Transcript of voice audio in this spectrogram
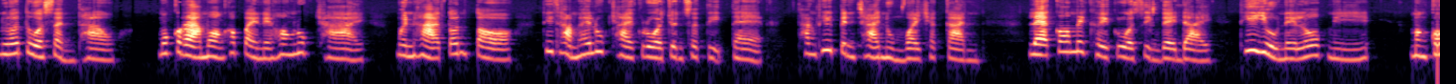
เนื้อตัวสั่นเทา มกรามองเข้าไปในห้องลูกชาย เหมือนหาต้นตอที่ทำให้ลูกชายกลัวจนสติแตก ทั้งที่เป็นชายหนุ่มวัยชะกัน และก็ไม่เคยกลัวสิ่งใด ๆ ที่อยู่ในโลกนี้ มังก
